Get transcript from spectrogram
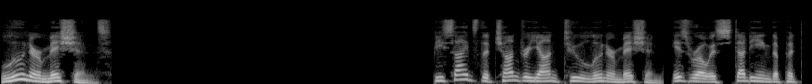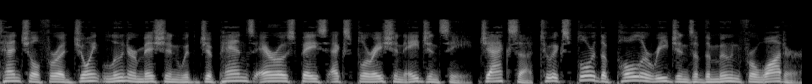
Lunar missions Besides the Chandrayaan-2 lunar mission, ISRO is studying the potential for a joint lunar mission with Japan's Aerospace Exploration Agency to explore the polar regions of the Moon for water,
